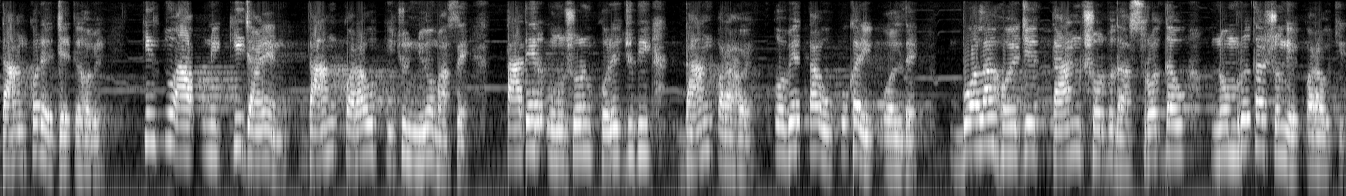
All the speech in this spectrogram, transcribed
দান করে যেতে হবে। কিন্তু আপনি কি জানেন, দান করাও কিছু নিয়ম আছে। তাদের অনুসরণ করে যদি দান করা হয়, তবে তা উপকারী ফল দেয়। বলা হয় যে দান সর্বদা শ্রদ্ধা ও নম্রতার সঙ্গে করা উচিত।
